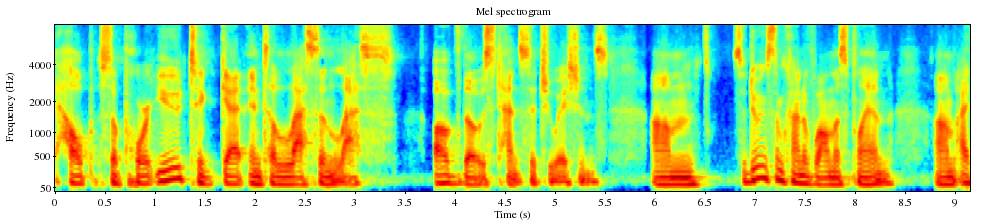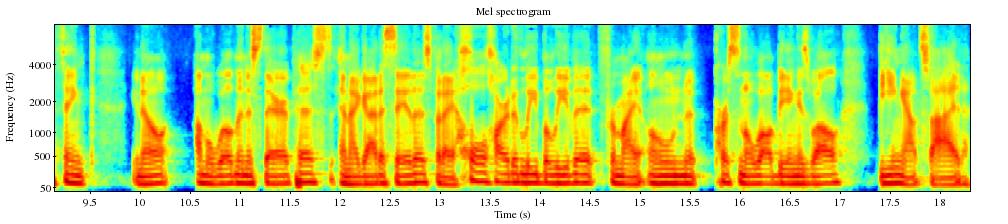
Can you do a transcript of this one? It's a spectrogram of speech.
help support you to get into less and less of those tense situations. Um, so, doing some kind of wellness plan, um, I think, you know, I'm a wilderness therapist, and I got to say this, but I wholeheartedly believe it for my own personal well being as well. Being outside,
